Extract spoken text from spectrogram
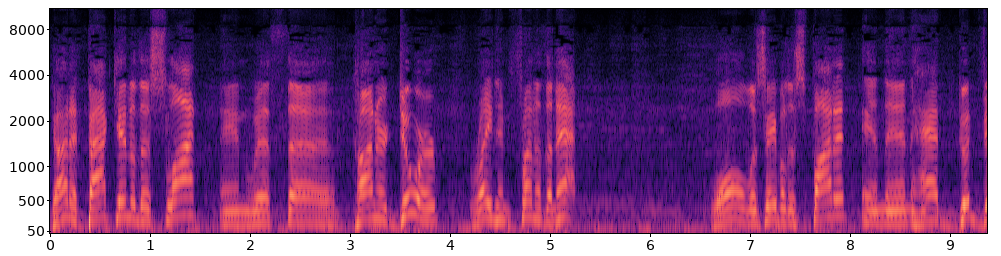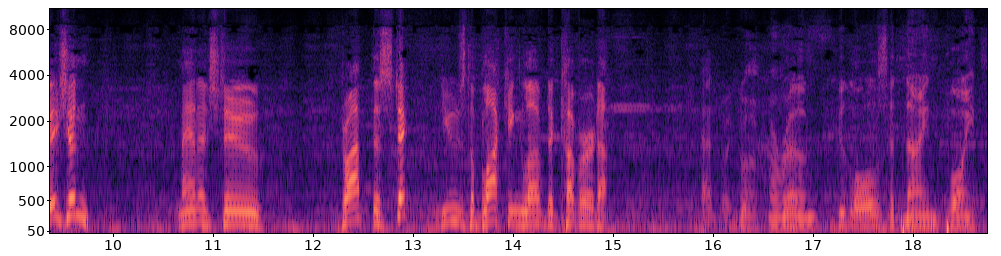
got it back into the slot, and with uh, Connor Dewar right in front of the net. Woll was able to spot it and then had good vision. Managed to drop the stick, use the blocking glove to cover it up. Patrick Maroon, two goals and nine points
